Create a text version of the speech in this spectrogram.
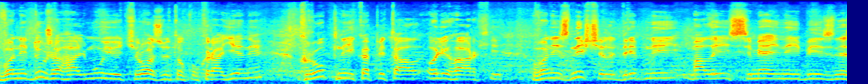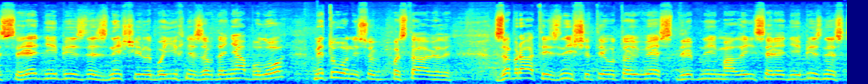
Вони дуже гальмують розвиток України. Крупний капітал, олігархи. Вони знищили дрібний, малий сімейний бізнес, середній бізнес, знищили, бо їхнє завдання було, мету вони собі поставили, забрати, знищити отой весь дрібний, малий, середній бізнес,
